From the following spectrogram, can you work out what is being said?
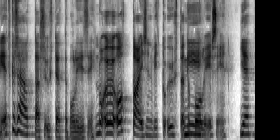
niin etkö sä ottaisi yhteyttä poliisiin? No ö, ottaisin vittu yhteyttä Niin. poliisiin. Jep.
